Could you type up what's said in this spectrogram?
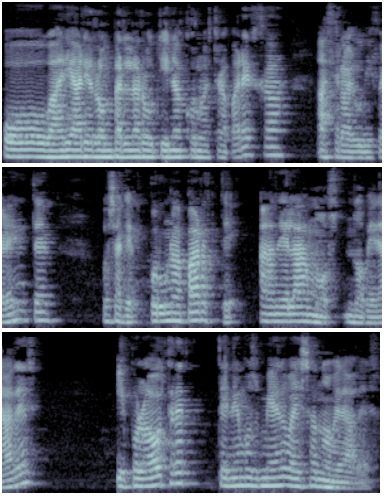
o variar y romper la rutina con nuestra pareja, hacer algo diferente. O sea que por una parte anhelamos novedades y por la otra tenemos miedo a esas novedades.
